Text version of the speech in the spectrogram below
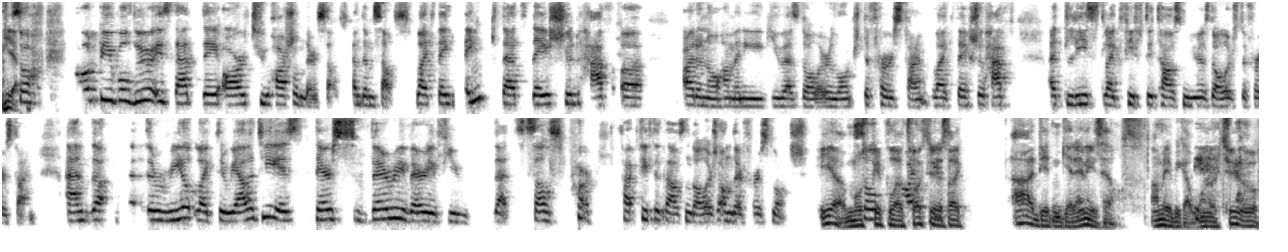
yeah. so what people do is that they are too harsh on themselves and themselves like they think that they should have a I don't know how many US dollar launch the first time. Like they should have at least like 50,000 US dollars the first time. And the, the real, like the reality is there's very, very few that sells for $50,000 on their first launch. Yeah. Most so people I've talked to is like, I didn't get any sales. I maybe got one or two.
